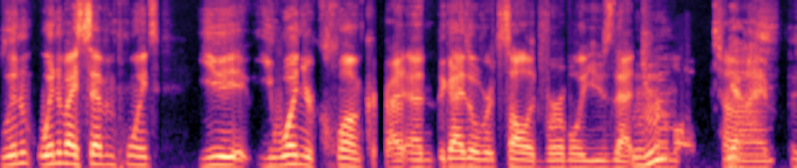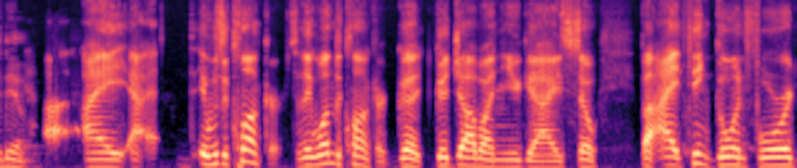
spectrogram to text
Win, winning by seven points you you won your clunker. Right? And the guys over at Solid Verbal use that mm-hmm. term all the time. Yes, they do. I, I, it was a clunker, so they won the clunker. Good good job on you guys. So, but I think going forward,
